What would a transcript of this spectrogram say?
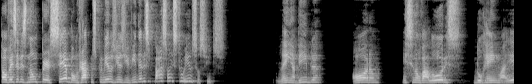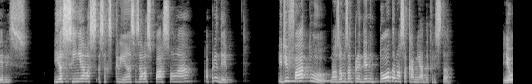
talvez eles não percebam, já com os primeiros dias de vida, eles passam a instruir os seus filhos. Leem a Bíblia, oram, ensinam valores do reino a eles. E assim elas, essas crianças elas passam a aprender. E de fato, nós vamos aprendendo em toda a nossa caminhada cristã. Eu,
